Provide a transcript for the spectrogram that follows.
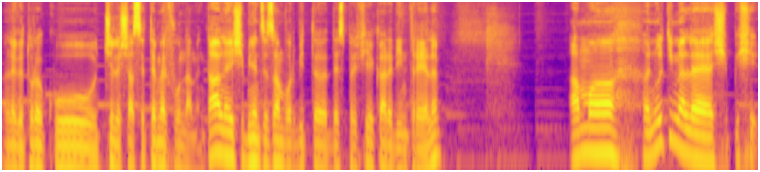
în legătură cu cele șase temeri fundamentale și bineînțeles am vorbit uh, despre fiecare dintre ele. Am, uh, în ultimele, și, și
